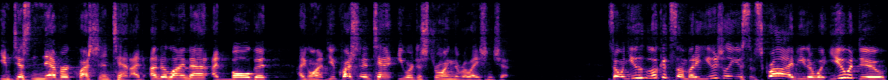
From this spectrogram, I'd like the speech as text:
You just never question intent. I'd underline that, I'd bold it, I'd go on. If you question intent, you are destroying the relationship. So when you look at somebody, usually you subscribe either what you would do,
